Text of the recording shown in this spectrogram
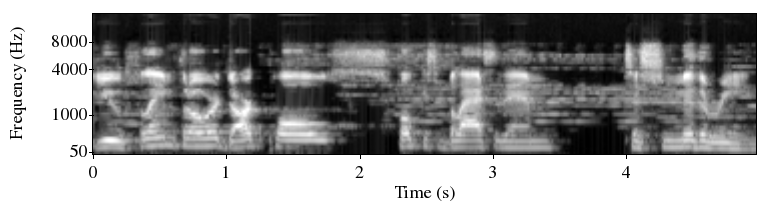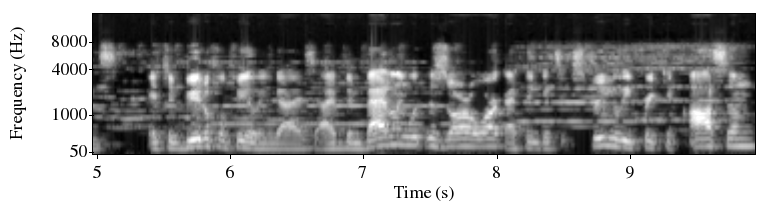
You flamethrower, dark pulse, focus blast them to smithereens. It's a beautiful feeling, guys. I've been battling with the Zoroark. I think it's extremely freaking awesome.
